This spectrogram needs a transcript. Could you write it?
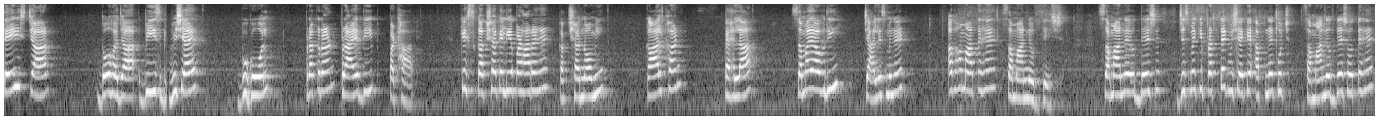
तेईस चार दो हज़ार बीस विषय, भूगोल, प्रकरण, प्रायद्वीप, पठार। किस कक्षा के लिए पढ़ा रहे हैं? कक्षा नौवीं। कालखंड, पहला। समय अवधि, चालीस मिनट। अब हम आते हैं सामान्य उद्देश्य। सामान्य उद्देश्य, जिसमें कि प्रत्येक विषय के अपने कुछ सामान्य उद्देश्य होते हैं।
